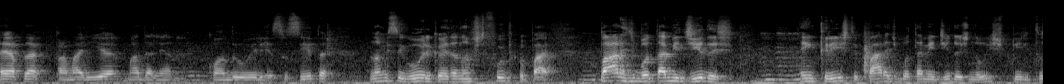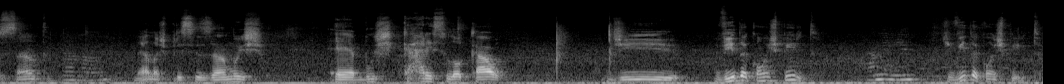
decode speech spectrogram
É para Maria Madalena. Quando ele ressuscita, não me segure que eu ainda não fui para o Pai. Para de botar medidas uhum. em Cristo e para de botar medidas no Espírito Santo. Uhum. Né? Nós precisamos é, buscar esse local de vida com o Espírito. Amém. De vida com o Espírito.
